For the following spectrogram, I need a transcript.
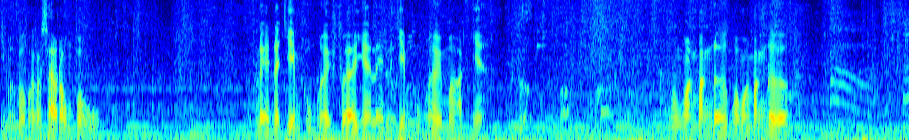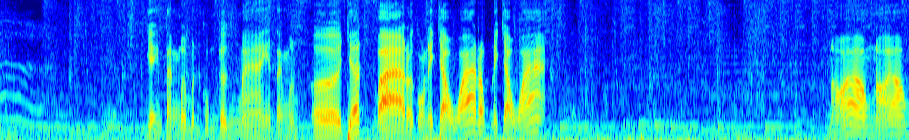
Nhưng mà vẫn phải có 6 đồng vũ len nó chém cũng hơi phê nha, len nó chém cũng hơi mệt nha. Quanh quanh bắn được, quanh quanh bắn được. Vàng tăng lên mình cũng cứng mà, vàng tăng lên ơ, chết bà rồi, con này trâu quá, rốc này trâu quá. Nổi không nổi không?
